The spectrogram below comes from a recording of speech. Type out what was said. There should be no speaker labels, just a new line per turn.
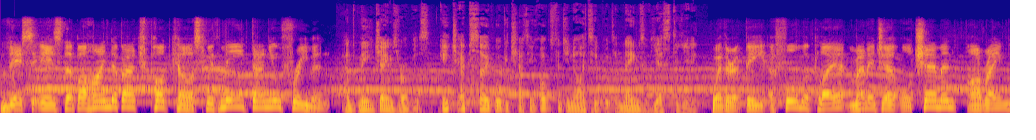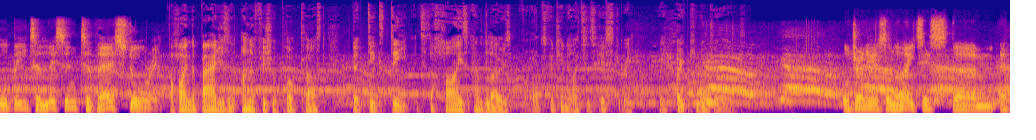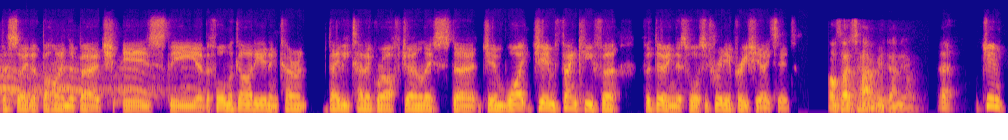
This is the Behind the Badge podcast with me, Daniel Freeman.
And me, James Roberts. Each episode we'll be chatting Oxford United with the names of yesteryear.
Whether it be a former player, manager, or chairman, our aim will be to listen to their story.
Behind the Badge is an unofficial podcast that digs deep into the highs and lows of Oxford United's history. We hope you enjoy it.
Well, joining us on the latest um, episode of Behind the Badge is the uh, the former Guardian and current Daily Telegraph journalist uh, Jim White. Jim, thank you for for doing this for us. It's really appreciated.
Oh, thanks for having me, Daniel.
Uh, Jim,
